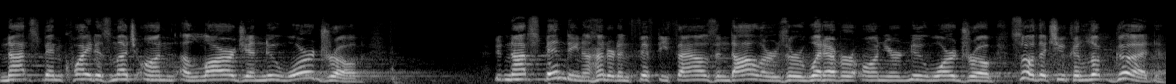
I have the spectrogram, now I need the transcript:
not spend quite as much on a large and new wardrobe? Not spending $150,000 or whatever on your new wardrobe so that you can look good.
